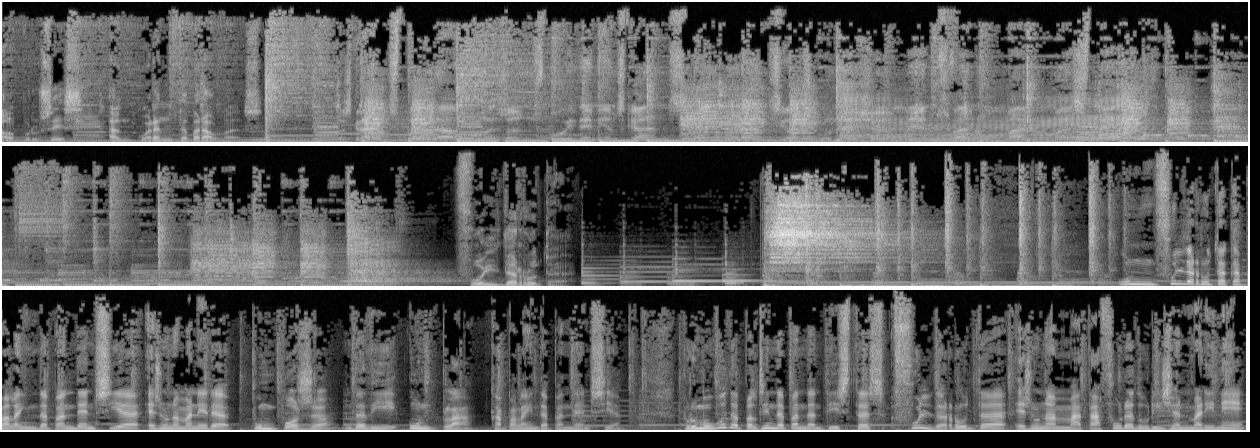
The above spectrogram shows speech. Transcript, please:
El procés en 40 paraules. Les grans paraules ens buiden i ens cansa la ignorància, els coneixements fan un magma espès. Full de ruta. Un full de ruta cap a la independència és una manera pomposa de dir un pla cap a la independència. Promoguda pels independentistes, full de ruta és una metàfora d'origen mariner,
